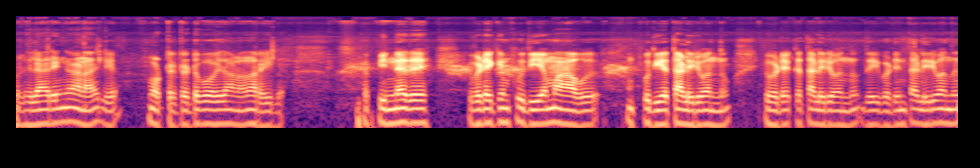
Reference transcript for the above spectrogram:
ഉള്ളിൽ ആരെയും കാണാനില്ല. മുട്ടിട്ടിട്ട് പോയതാണോ എന്നറിയില്ല. പിന്നെ അതെ ഇവിടേക്കും പുതിയ മാവ് പുതിയ തളിര് വന്നു. ഇവിടെയൊക്കെ തളിര് വന്നു. ഇത് ഇവിടെയും തളിര് വന്ന്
